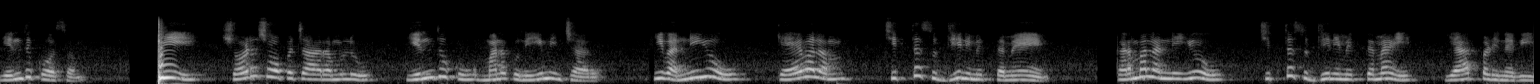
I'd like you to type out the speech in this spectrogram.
ఎందుకోసం? ఈ షోడశోపచారములు ఎందుకు మనకు నియమించారు? ఇవన్నీ కేవలం చిత్తశుద్ధి నిమిత్తమే. కర్మలన్నీ చిత్తశుద్ధి నిమిత్తమై ఏర్పడినవి.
